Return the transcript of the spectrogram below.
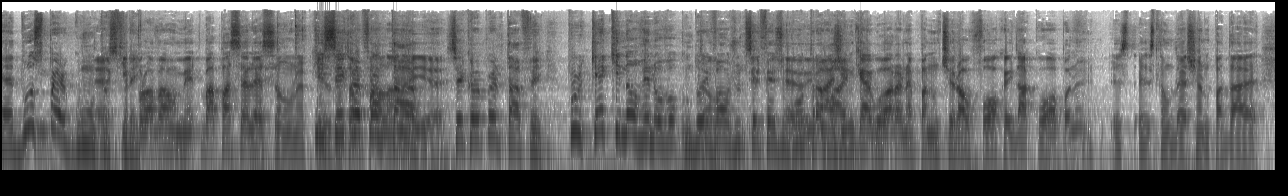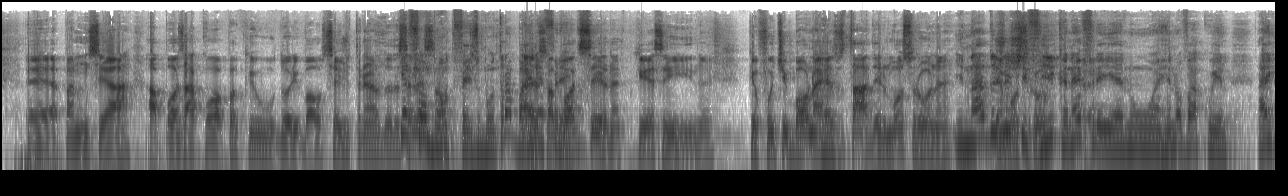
É, duas perguntas, é, que Frei. provavelmente vai para a seleção, né? Porque e que perguntar, aí, é. Você que vai perguntar, Frei, por que que não renovou com o então, Dorival Júnior se ele fez um é, bom trabalho? Imagino que agora, né, para não tirar o foco aí da Copa, né? Eles estão deixando para dar é, para anunciar após a Copa que o Dorival seja o treinador da seleção. Foi um bom, fez um bom trabalho, é, né, só Frei? pode ser, né? Porque assim, né? Porque o futebol não é resultado, ele mostrou, né? E nada Demonstrou, justifica, né, é. Frei, é não renovar com ele. Aí,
